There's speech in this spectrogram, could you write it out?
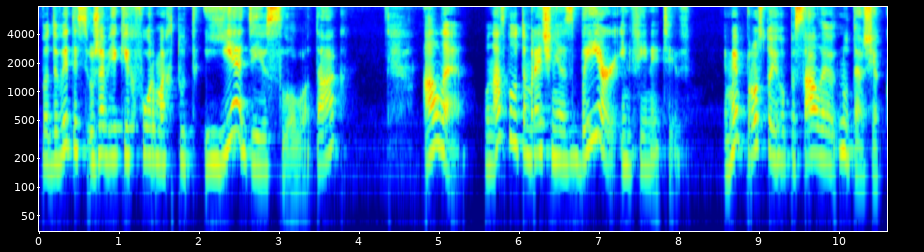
подивитись, уже в яких формах тут є дієслово, так? Але у нас було там речення з bare infinitive, і ми просто його писали, ну, теж як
